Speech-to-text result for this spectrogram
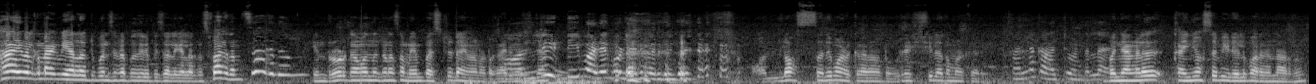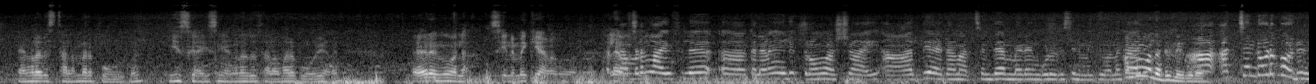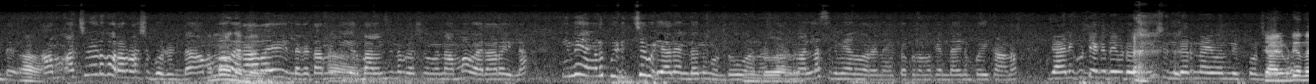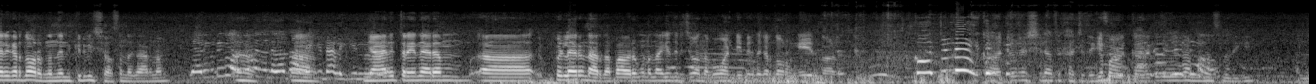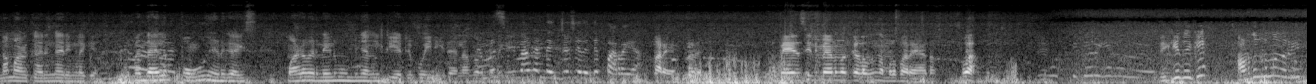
Hi welcome back hello to പൻസിന്റെ പുതിയ എപ്പിസോഡിലേക്ക് എല്ലാവർക്കും സ്വാഗതം. സ്വാഗതം. ഇൻട്രോ എടുക്കാൻ വന്നിരിക്കുന്ന സമയം ബെസ്റ്റ് ടൈം ആണ് കേട്ടോ. കാര്യം നല്ല അസൽ മഴക്കാരാണ് കേട്ടോ. രക്ഷയില്ലാത്ത മഴക്കാര്. നല്ല കാറ്റും ഉണ്ടല്ലേ അപ്പൊ ഞങ്ങൾ കഴിഞ്ഞ ദിവസത്തെ വീഡിയോയിൽ പറഞ്ഞിട്ടുണ്ടായിരുന്നു. ഞങ്ങളൊരു സ്ഥലം വരെ പോകും ഈ ഗൈസ് ഞങ്ങളൊരു സ്ഥലം വരെ പോവുകയാണ്. വേറെ സിനിമയ്ക്കാണ് നമ്മുടെ ലൈഫിൽ കല്യാണം കഴിഞ്ഞിട്ട് ഇത്രയും വർഷമായി. ആദ്യമായിട്ടാണ് അച്ഛന്റെ അമ്മയുടെയും കൂടെ ഒരു സിനിമയ്ക്ക് പോകുന്നത്. അച്ഛനോട് അച്ഛന്റെ പോയിട്ടുണ്ട്. അച്ഛനോട് കുറെ പ്രാവശ്യം പോയിട്ടുണ്ട്. അമ്മ വരാറേ ഇല്ല കേട്ടോ. അമ്മ ഇയർ ബാലൻസിന്റെ പ്രശ്നം കൊണ്ട് അമ്മ വരാറേ ഇല്ല. ഇന്ന് ഞങ്ങൾ പിടിച്ചു പിടിയാലും എന്തായാലും കൊണ്ടുപോകാണ് നല്ല സിനിമയാന്ന് പറയുന്നത് കേട്ടോ. അപ്പൊ നമുക്ക് എന്തായാലും പോയി കാണാം. ജാനിക്കുട്ടിയൊക്കെ ദേ ഇവിടെ ഒരു സുന്ദരനായി വന്ന് ജാനിക്കുട്ടി എന്തായാലും കിടന്ന് ഉറങ്ങുന്നു എനിക്കൊരു വിശ്വാസമുണ്ട്. കാരണം ഞാൻ ഇത്രയും നേരം പിള്ളേരുണ്ടായിരുന്നു. അപ്പൊ അവരെ കൊണ്ടുവന്നാക്കി തിരിച്ചു വന്നപ്പോ വണ്ടി പിന്നെ കിടന്ന് ഉറങ്ങിയിരുന്നു ആൾ. കാറ്റും രക്ഷയില്ലാത്ത കാറ്റത്തേക്ക് മഴക്കാരൊക്കെ നല്ല മഴക്കാരും കാര്യങ്ങളൊക്കെ. അപ്പൊ എന്തായാലും പോവുകയാണ് ഗൈസ് മഴ വരുന്നതിന് മുമ്പ് ഞങ്ങൾ തിയേറ്ററിൽ പോയി ഇരിക്കില്ല പറയാം. പറയാം അപ്പൊ ഏത് സിനിമയാണെന്നൊക്കെ ഉള്ളത് നമ്മൾ പറയാട്ടോ വാ. അവിടെ നിന്ന് മാറി.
